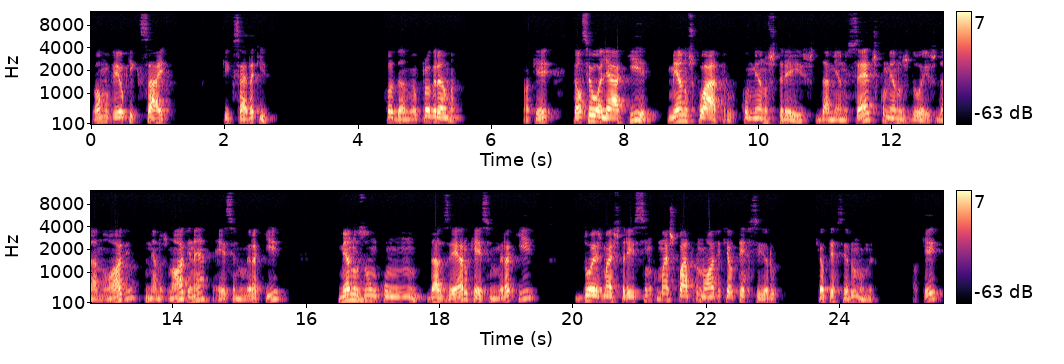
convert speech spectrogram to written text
Vamos ver o que, que sai. O que, que sai daqui. Rodando meu programa. Ok? Então, se eu olhar aqui, menos 4 com menos 3 dá menos 7, com menos 2 dá 9, menos 9, né? É esse número aqui. Menos 1 com 1 dá 0, que é esse número aqui. 2 mais 3, 5, mais 4, 9, que é o terceiro, que é o terceiro número. Ok?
